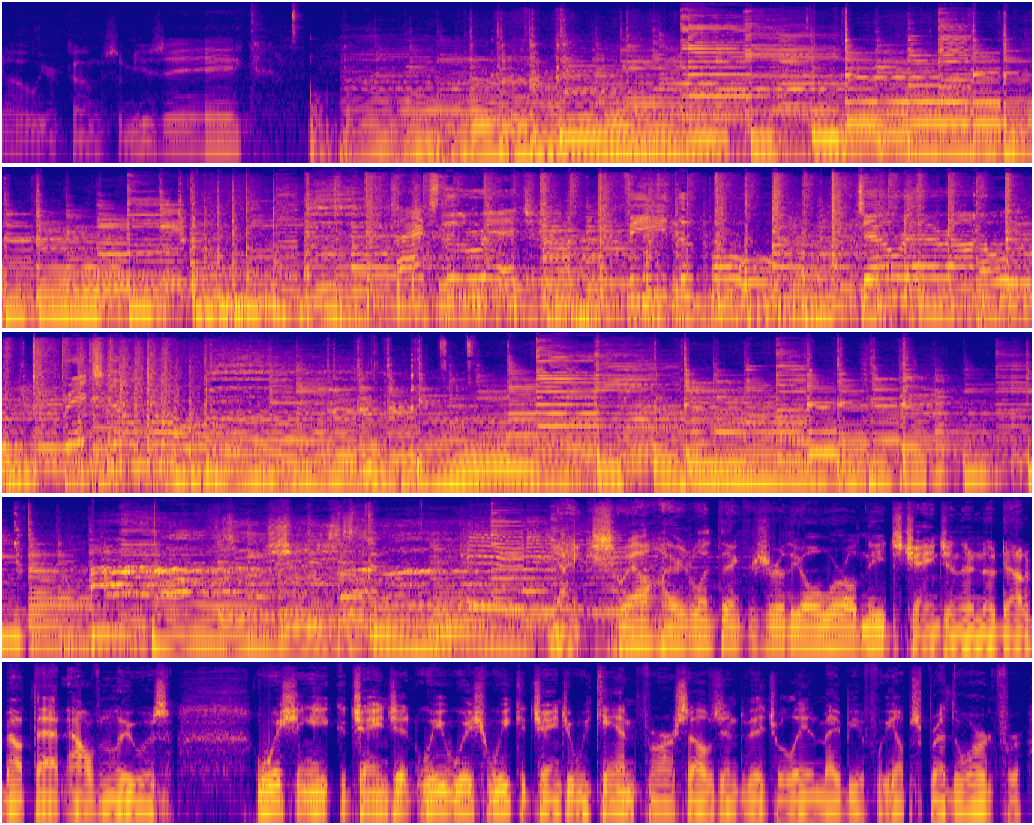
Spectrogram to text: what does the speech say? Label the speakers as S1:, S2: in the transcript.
S1: go. Here comes some music. World needs changing. There's no doubt about that. Alvin Lou was wishing he could change it. We wish we could change it. We can for ourselves individually, and maybe if we help spread the word for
